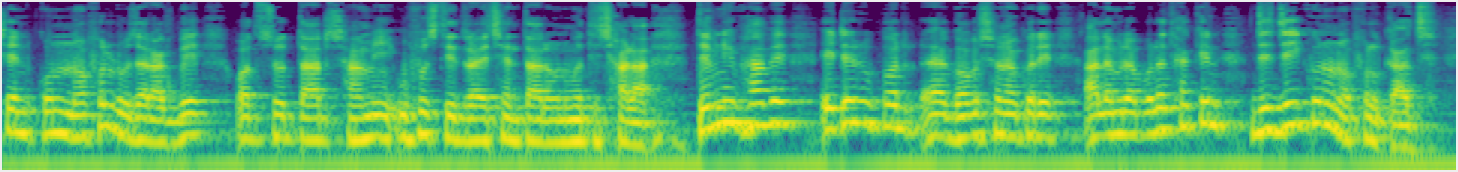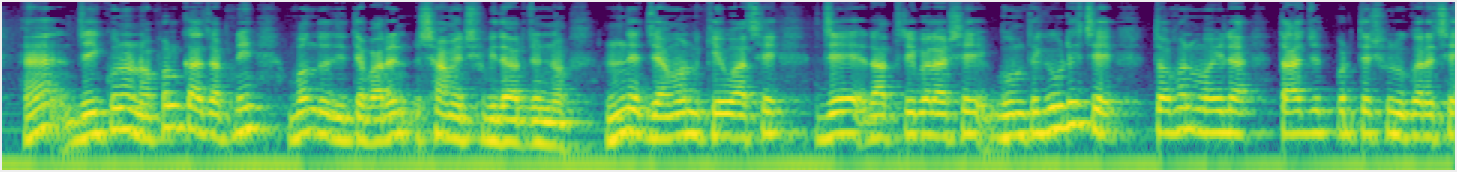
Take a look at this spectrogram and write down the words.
সে কোন নফল রোজা রাখবে, অথচ তার স্বামী উপস্থিত রয়েছেন তার অনুমতি ছাড়া। তেমনিভাবে এটার উপর গবেষণা করে আলমরা বলে থাকেন যে যেই কোনো নফল কাজ হ্যাঁ যেই কোনো নফল কাজ আপনি বন্ধ দিতে পারেন স্বামীর সুবিধার জন্য। যেমন কেউ আছে যে রাত্রিবেলা সে ঘুম থেকে উঠেছে, তখন মহিলা তাজুদ পড়তে শুরু করেছে,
